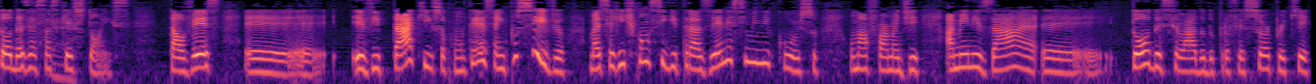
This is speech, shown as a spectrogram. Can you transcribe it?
todas essas é. questões. Talvez é, evitar que isso aconteça é impossível, mas se a gente conseguir trazer nesse mini curso uma forma de amenizar é, todo esse lado do professor, porque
